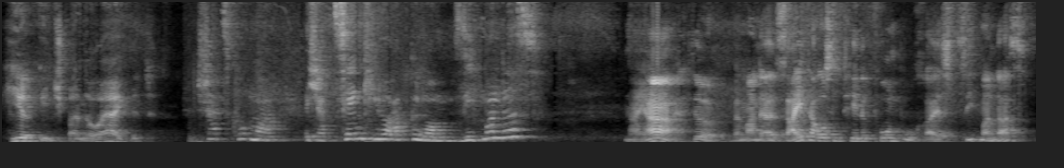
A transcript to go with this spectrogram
hier in Spandau ereignet. Schatz, guck mal, ich habe 10 Kilo abgenommen. Sieht man das? Naja, so, wenn man eine Seite aus dem Telefonbuch reißt, sieht man das?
